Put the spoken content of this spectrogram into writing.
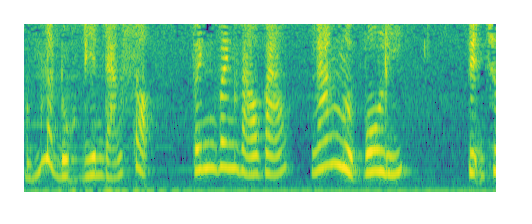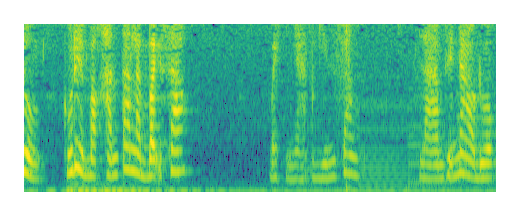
Đúng là đồ điên đáng sợ, Vênh vênh váo váo, Ngang ngược vô lý. Viện trưởng, cứ để mặc hắn ta làm bậy sao? Bạch nhạn nghiến răng. Làm thế nào được?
